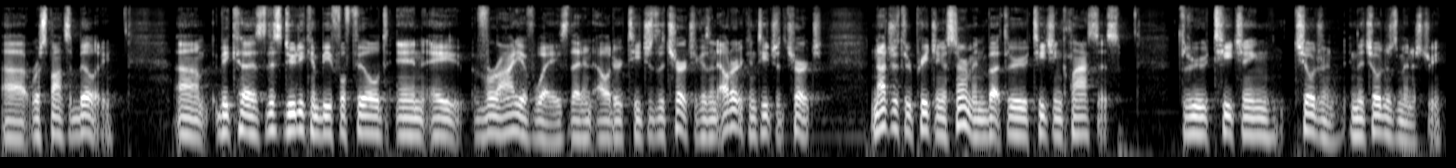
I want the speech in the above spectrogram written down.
uh, responsibility. Um, because this duty can be fulfilled in a variety of ways that an elder teaches the church. Because an elder can teach the church not just through preaching a sermon, but through teaching classes through teaching children in the children's ministry,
